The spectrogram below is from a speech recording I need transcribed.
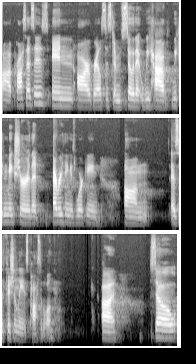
uh, processes in our rail systems so that we have, we can make sure that everything is working um, as efficiently as possible. Uh, So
